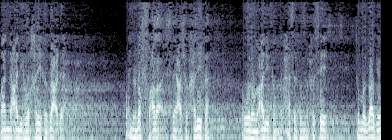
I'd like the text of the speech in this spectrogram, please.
وأن علي هو خليفة بعده وأنه نص على اثني عشر خليفة أولهم علي ثم الحسن ثم الحسين ثم الباقي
